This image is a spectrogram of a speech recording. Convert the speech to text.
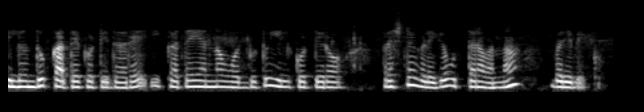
ಇಲ್ಲೊಂದು ಕತೆ ಕೊಟ್ಟಿದ್ದಾರೆ. ಈ ಕಥೆಯನ್ನು ಓದ್ಬಿಟ್ಟು ಇಲ್ಲಿ ಕೊಟ್ಟಿರೋ ಪ್ರಶ್ನೆಗಳಿಗೆ ಉತ್ತರವನ್ನು ಬರಿಬೇಕು.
